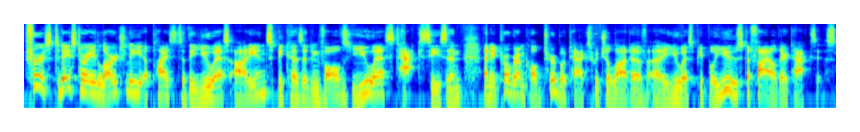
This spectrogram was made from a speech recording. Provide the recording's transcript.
First, today's story largely applies to the US audience because it involves US tax season and a program called TurboTax, which a lot of uh, US people use to file their taxes.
